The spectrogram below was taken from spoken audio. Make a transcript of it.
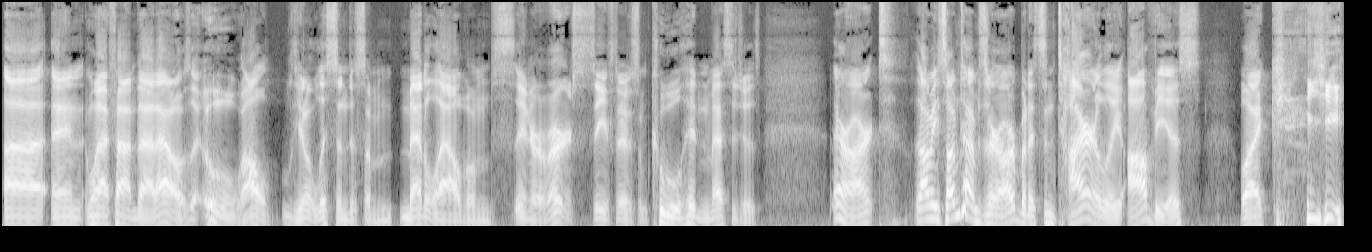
Uh, and when I found that out, I was like, "Oh, I'll you know listen to some metal albums in reverse, see if there's some cool hidden messages." There aren't. I mean, sometimes there are, but it's entirely obvious. Like you,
